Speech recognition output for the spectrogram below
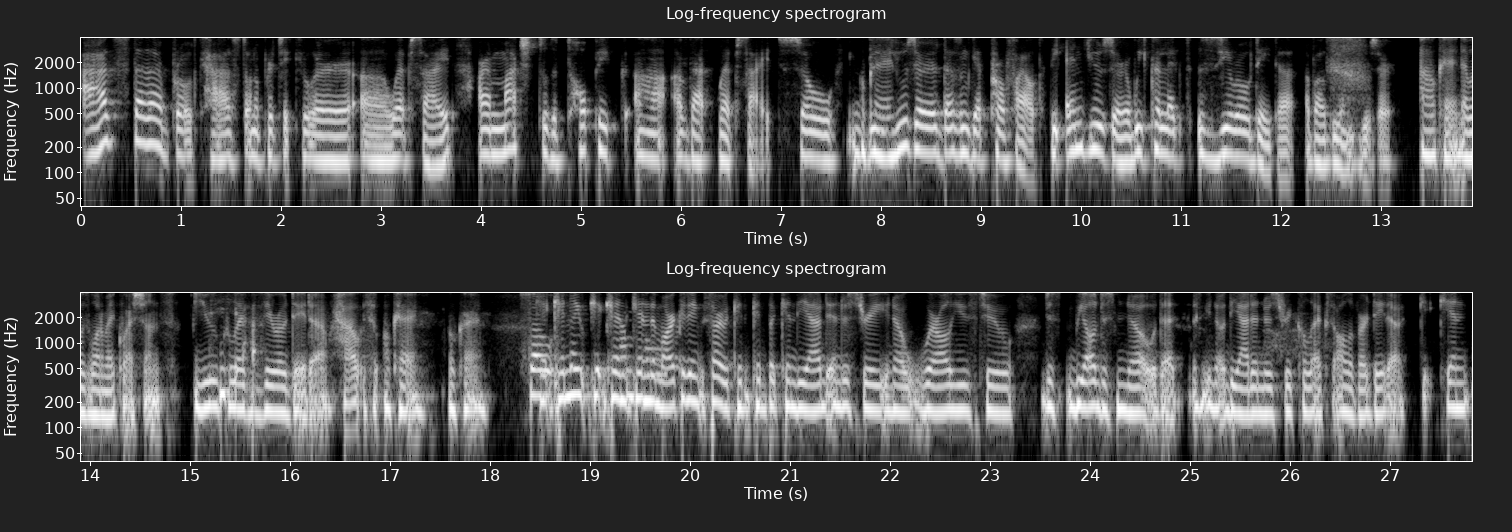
ads that are broadcast on a particular uh, website are matched to the topic uh, of that website. So okay. the user doesn't get profiled. The end user, we collect zero data about the end user. Okay, that was one of my questions. You collect yeah. zero data. How? Okay, okay. So can, can you can, can, can the marketing sorry can, can but can the ad industry you know we're all used to just we all just know that you know the ad industry collects all of our data can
